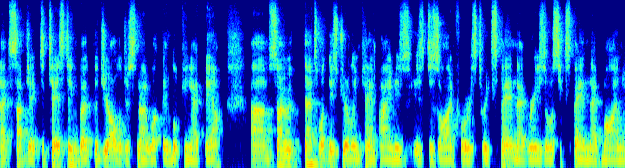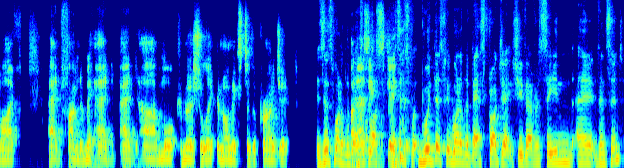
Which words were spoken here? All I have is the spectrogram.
That's subject to testing, but the geologists know what they're looking at now. Um, so that's what this drilling campaign is is designed for: is to expand that resource, expand that mine life, add fundament, add add uh, more commercial economics to the project. Is this one of the best? Pro- this, would this be one of the best projects you've ever seen, uh, Vincent?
